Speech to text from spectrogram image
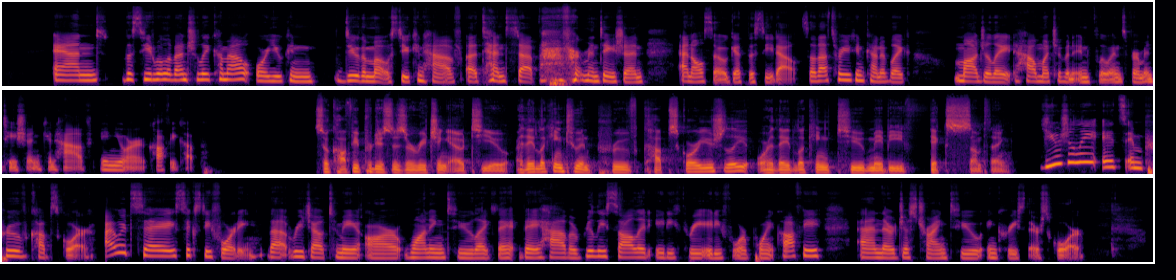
and the seed will eventually come out, or you can do the most. You can have a 10 step fermentation and also get the seed out. So that's where you can kind of like modulate how much of an influence fermentation can have in your coffee cup. So, coffee producers are reaching out to you. Are they looking to improve cup score usually, or are they looking to maybe fix something? Usually it's improve cup score. I would say 60 40 that reach out to me are wanting to, like, they, they have a really solid 83, 84 point coffee, and they're just trying to increase their score.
